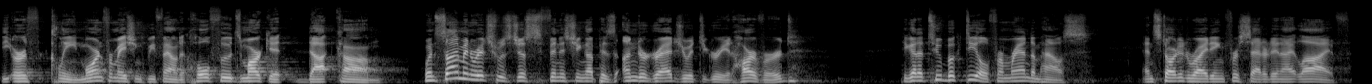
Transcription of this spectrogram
the earth clean. More information can be found at WholeFoodsMarket.com. When Simon Rich was just finishing up his undergraduate degree at Harvard, he got a two book deal from Random House and started writing for Saturday Night Live.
